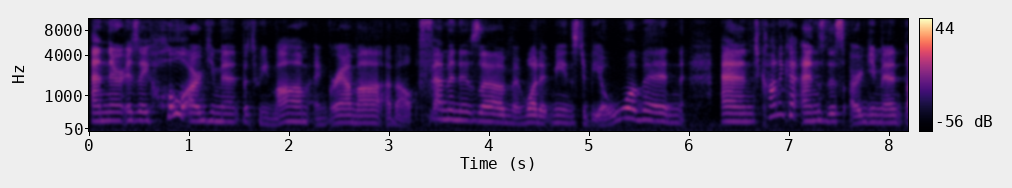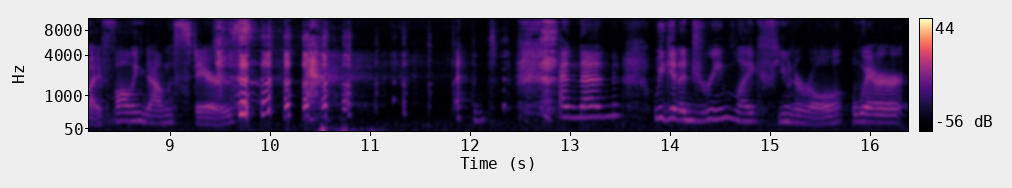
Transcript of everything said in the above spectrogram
and there is a whole argument between mom and grandma about feminism and what it means to be a woman. And Kanika ends this argument by falling down the stairs. and, and then we get a dreamlike funeral where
